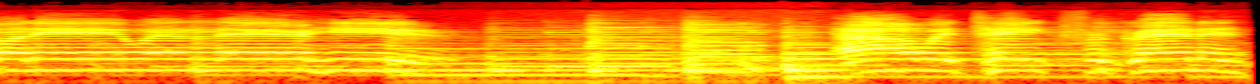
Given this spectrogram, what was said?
funny when they're here. How we take for granted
